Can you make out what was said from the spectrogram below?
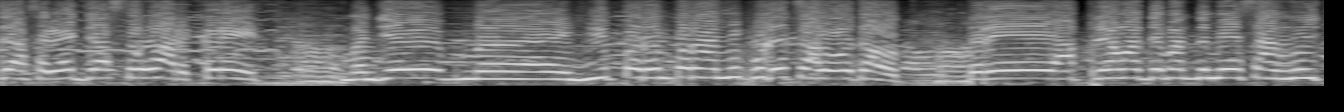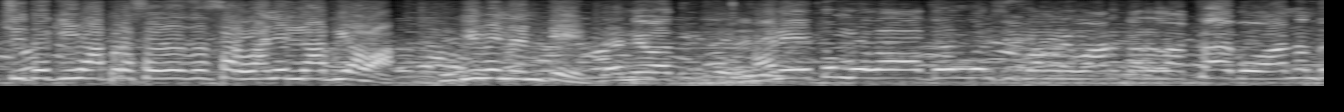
जा- सगळ्यात जास्त वारकरी आहेत. म्हणजे ही परंपरा आम्ही पुढे चालवत आहोत. तरी आपल्या माध्यमातून मी सांगू इच्छितो की ह्या प्रसादाचा सर्वांनी लाभ घ्यावा. ही विनंती. धन्यवाद. आणि तुम्हाला दरवर्षी प्रमाणे वार करायला काय भाऊ? आनंद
